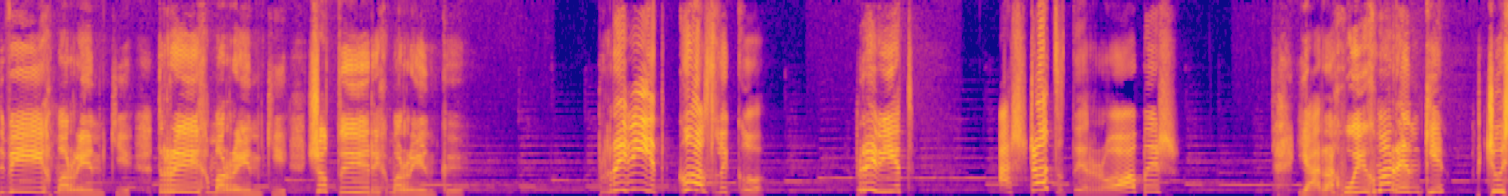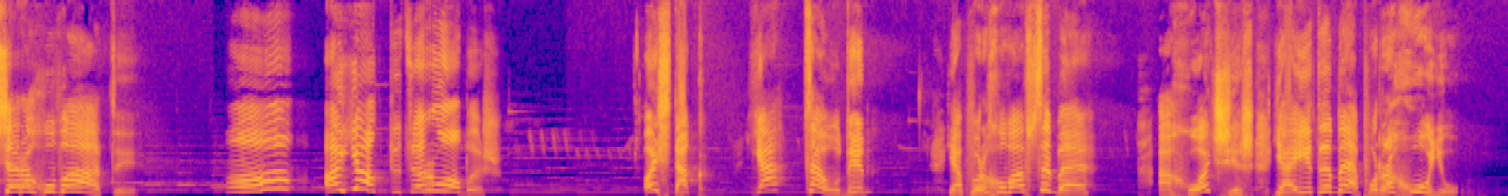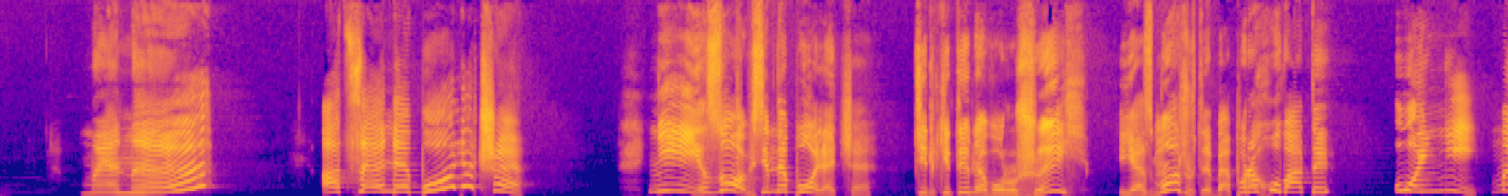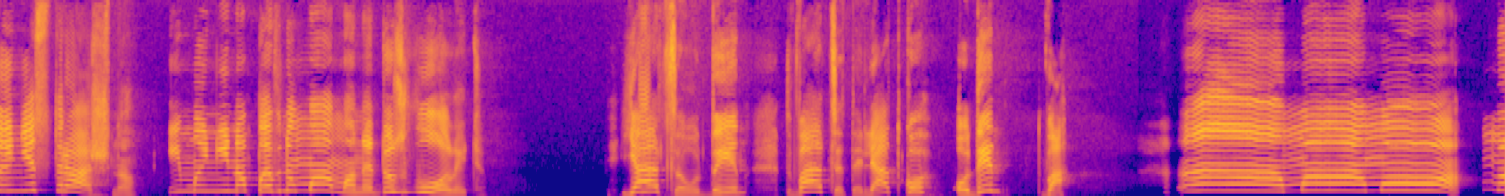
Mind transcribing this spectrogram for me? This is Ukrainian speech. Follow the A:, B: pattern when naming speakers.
A: дві хмаринки, три хмаринки, чотири хмаринки. Привіт, козлику. Привіт. А що це ти робиш? Я рахую хмаринки, вчуся рахувати. А, а як ти це робиш? Ось так. Я це один. Я порахував себе. А хочеш, я і тебе порахую. Мене? А це не боляче? Ні, зовсім не боляче. Тільки ти не ворушись, і я зможу тебе порахувати. Ой ні, мені страшно. І мені, напевно, мама не дозволить. Я це один, два це телятко, один, два. А, мамо!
